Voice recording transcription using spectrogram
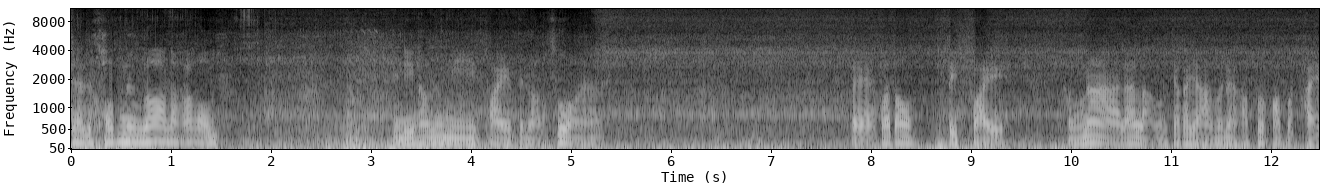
จะครบหนึ่งรอบแล้วครับผมอย่างนี้ครับยังมีไฟเป็นบางช่วงนะฮะแต่ก็ต้องติดไฟทั้งหน้าและหลังจักรยานไว้ด้วยครับ เพื่อความปลอดภัย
